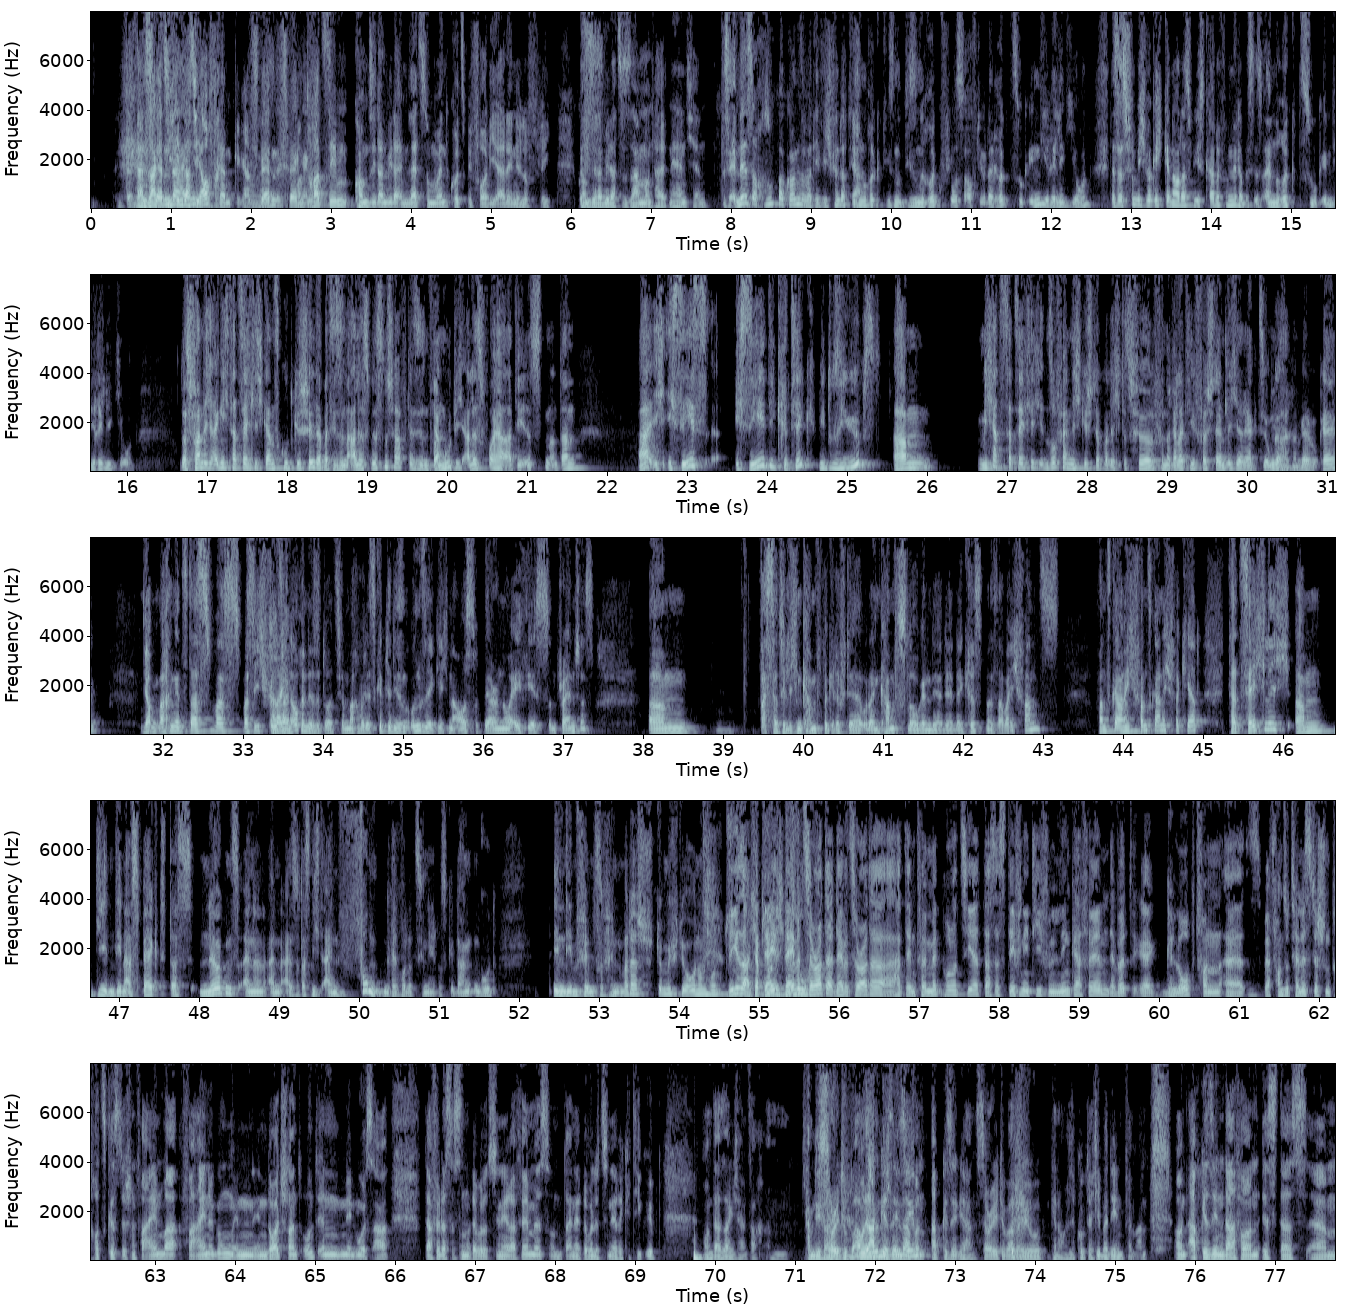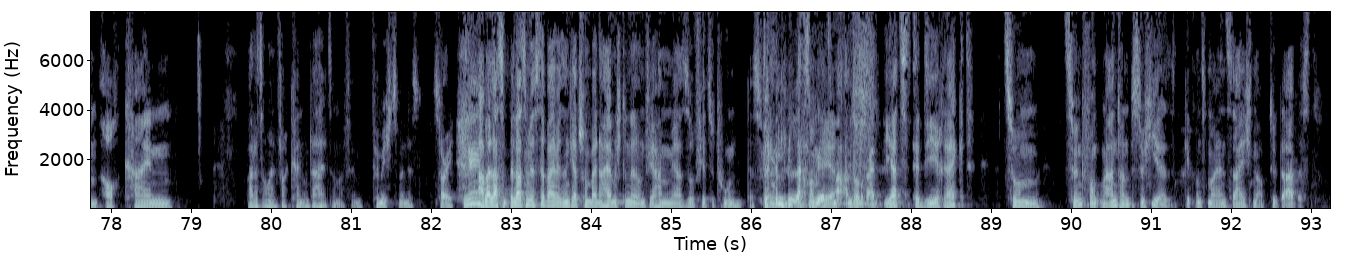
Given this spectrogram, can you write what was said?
dann sagt sie ihm, dass sie auch fremd gegangen es werden, es werden Und trotzdem kommen sie dann wieder im letzten Moment, kurz bevor die Erde in die Luft fliegt, kommen sie dann wieder zusammen und halten Händchen. Das Ende ist auch super konservativ. Ich finde auch diesen, ja. Rück, diesen, diesen Rückfluss auf die oder Rückzug in die Religion. Das ist für mich wirklich genau das, wie ich es gerade formuliert habe. Es ist ein Rückzug in die Religion. Das fand ich eigentlich tatsächlich ganz gut geschildert, weil sie sind alles Wissenschaftler, sie sind ja. vermutlich alles vorher Atheisten und dann, ja, ich, ich sehe es, ich sehe die Kritik, wie du sie übst. Ähm, mich hat es tatsächlich insofern nicht gestört, weil ich das für, für eine relativ verständliche Reaktion gehalten habe. Okay, ja. wir machen jetzt das, was, was ich vielleicht auch in der Situation mache, weil es gibt ja diesen unsäglichen Ausdruck, there are no atheists in trenches. Ähm, was natürlich ein Kampfbegriff der oder ein Kampfslogan der, der, der Christen ist. Aber ich fand's, fand's gar nicht, fand's gar nicht verkehrt. Tatsächlich ähm, die, den Aspekt, dass nirgends einen, ein, also dass nicht ein Funken revolutionäres Gedankengut in dem Film zu finden war, das stimme ich dir ohne Mund Wie gesagt, ich habe David, David Sirota, David Sirota hat den Film mitproduziert. Das ist definitiv ein linker Film. Der wird äh, gelobt von äh, von sozialistischen, trotzkistischen Vereinbar Vereinigungen in, in Deutschland und in, in den USA dafür, dass es ein revolutionärer Film ist und eine revolutionäre Kritik übt. Und da sage ich einfach. Ähm, Haben die Sorry to Bother Und abgesehen davon, abgesehen, ja, Sorry to Bother You, genau, guckt euch lieber den Film an. Und abgesehen davon ist das ähm, auch kein war das auch einfach kein unterhaltsamer Film. Für mich zumindest. Sorry. Nee. Aber lassen, belassen wir es dabei. Wir sind jetzt schon bei einer halben Stunde und wir haben ja so viel zu tun. Deswegen Dann lassen wir jetzt mal Anton rein. Jetzt äh, direkt zum Zündfunken. Anton, bist du hier? Gib uns mal ein Zeichen, ob du da bist.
